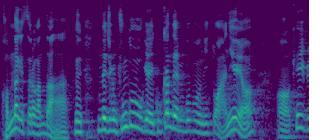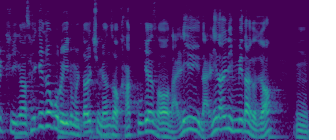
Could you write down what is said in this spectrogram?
겁나게 쓸어 간다. 그- 근데 지금 중국에 국한된 부분이 또 아니에요. 어, K뷰티가 세계적으로 이름을 떨치면서 각국에서 난리 난리 난리입니다. 그죠? 음.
